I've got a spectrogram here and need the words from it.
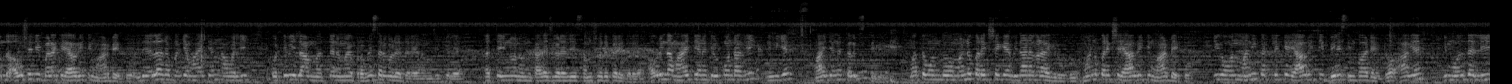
ಒಂದು ಔಷಧಿ ಬಳಕೆ ಯಾವ ರೀತಿ ಮಾಡಬೇಕು, ಇದೆಲ್ಲದರ ಬಗ್ಗೆ ಮಾಹಿತಿಯನ್ನು ನಾವು ಅಲ್ಲಿ ಕೊಟ್ಟಿವಿ. ಇಲ್ಲ, ಮತ್ತೆ ನಮ್ಮ ಪ್ರೊಫೆಸರ್ಗಳು ಇದ್ದಾರೆ ನಮ್ಮ ಜೊತೆ ಮತ್ತೆ ಇನ್ನು ನಮ್ಮ ಕಾಲೇಜ್ಗಳಲ್ಲಿ ಸಂಶೋಧಕರಿದ್ದಾರೆ ಅವರಿಂದ ಮಾಹಿತಿಯನ್ನು ತಿಳ್ಕೊಂಡಾಗಲಿ ನಿಮಗೆ ಮಾಹಿತಿಯನ್ನು ತಲುಪಿಸ್ತೀವಿ. ಮತ್ತು ಒಂದು ಮಣ್ಣು ಪರೀಕ್ಷೆಗೆ ವಿಧಾನಗಳಾಗಿರ್ಬೋದು, ಮಣ್ಣು ಪರೀಕ್ಷೆ ಯಾವ ರೀತಿ ಮಾಡಬೇಕು, ಈಗ ಒಂದು ಮನೆ ಕಟ್ಟಲಿಕ್ಕೆ ಯಾವ ರೀತಿ ಬೇಸ್ ಇಂಪಾರ್ಟೆಂಟು ಹಾಗೆ ನಿಮ್ಮ ಹೊಲದಲ್ಲಿ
